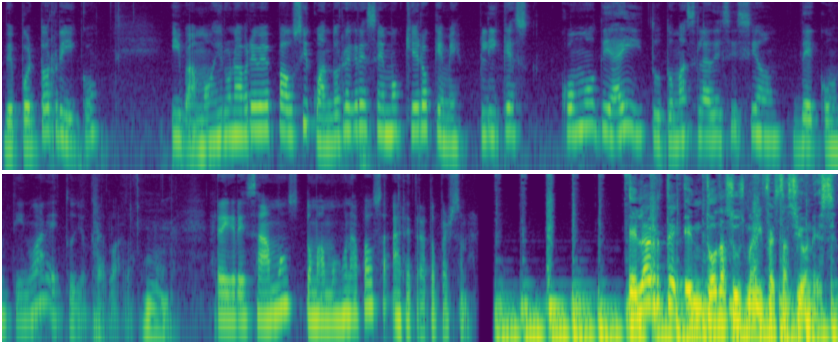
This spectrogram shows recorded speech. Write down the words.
de Puerto Rico y vamos a ir a una breve pausa y cuando regresemos quiero que me expliques cómo de ahí tú tomas la decisión de continuar estudios graduados. Bueno. Regresamos, tomamos una pausa a retrato personal. El arte en todas sus manifestaciones.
